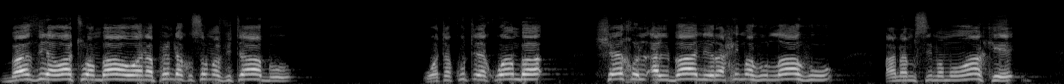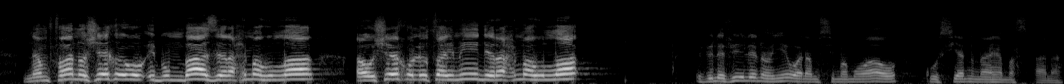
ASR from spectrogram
Baadhi ya watu ambao wanapenda kusoma vitabu watakuta ya kwamba shekhu lalbani rahimahullahu ana msimamo wake na mfano shekhu ibnbazi rahimahullah au shekhu luthaimini rahimahullah vile vile na wenyewe wana msimamo wao kuhusiana na haya masala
